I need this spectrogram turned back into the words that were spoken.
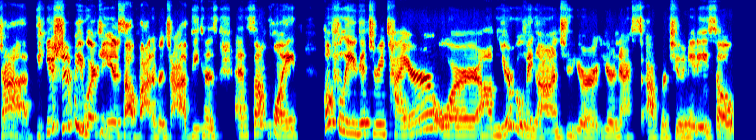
job? You should be working yourself out of a job because at some point hopefully you get to retire or um, you're moving on to your your next opportunity so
